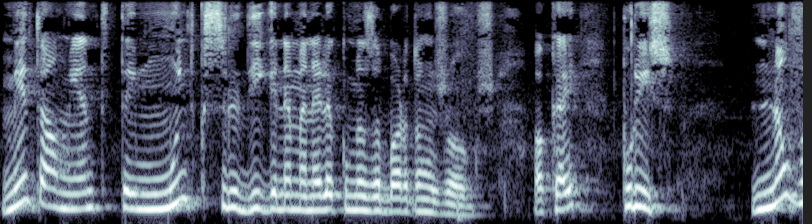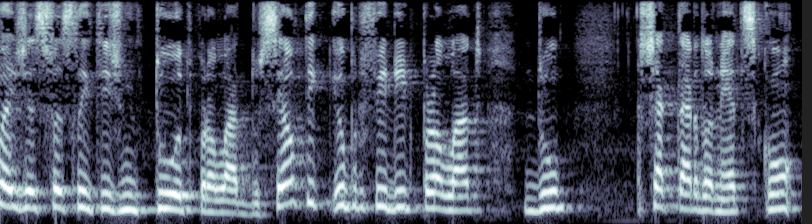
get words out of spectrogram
mentalmente, tem muito que se lhe diga na maneira como eles abordam os jogos, ok? Por isso, não vejo esse facilitismo todo para o lado do Celtic, eu prefiro ir para o lado do Shakhtar Donetsk com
